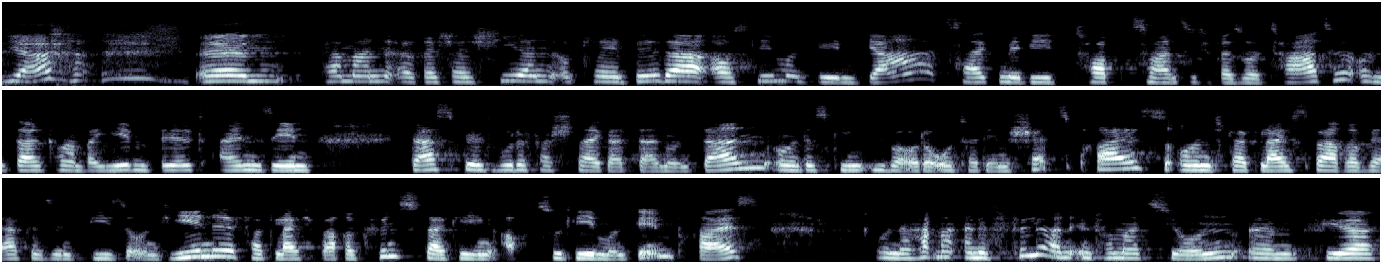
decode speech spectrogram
ja, ähm, kann man recherchieren, okay, Bilder aus dem und dem Jahr, zeigt mir die Top 20 Resultate. Und dann kann man bei jedem Bild einsehen, das Bild wurde versteigert dann und dann. Und es ging über oder unter dem Schätzpreis. Und vergleichbare Werke sind diese und jene, vergleichbare Künstler gingen auch zu dem und dem Preis. Und dann hat man eine Fülle an Informationen ähm, für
